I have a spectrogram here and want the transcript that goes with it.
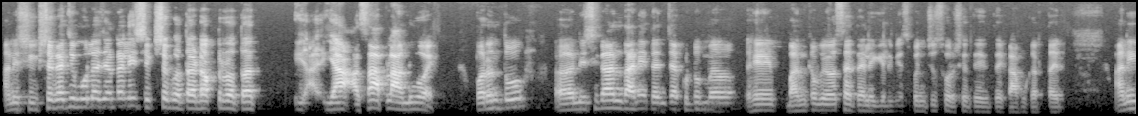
आणि शिक्षकाची मुलं जनरली शिक्षक होतात डॉक्टर होतात. या असा आपला अनुभव आहे. परंतु निशिकांत आणि त्यांच्या कुटुंब हे बांधकाम व्यवसायात आले गेले. वीस पंचवीस वर्ष ते ते काम करतायत. आणि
